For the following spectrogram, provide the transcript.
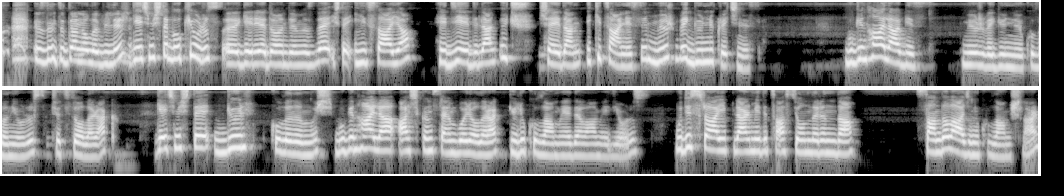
Üzüntüden olabilir. Geçmişte bakıyoruz e, geriye döndüğümüzde işte İsa'ya hediye edilen üç şeyden iki tanesi mür ve günlük reçinesi. Bugün hala biz mür ve günlüğü kullanıyoruz tütsü olarak. Geçmişte gül kullanılmış. Bugün hala aşkın sembolü olarak gülü kullanmaya devam ediyoruz. Budist rahipler meditasyonlarında sandal ağacını kullanmışlar.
